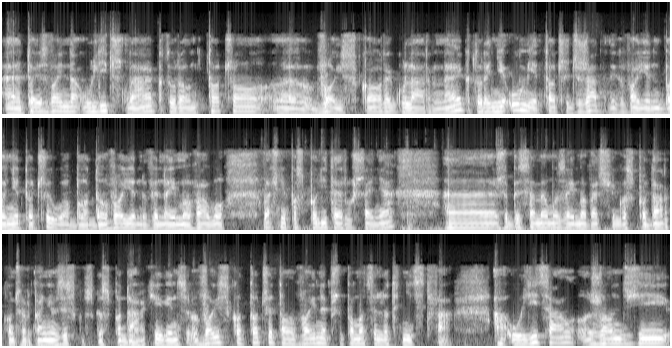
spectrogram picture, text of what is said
E, to jest wojna uliczna, którą toczą e, wojsko regularne, które nie umie toczyć żadnych wojen, bo nie toczyło, bo do wojen wynajmowało właśnie pospolite ruszenia, żeby samemu zajmować się gospodarką, czerpaniem zysków z gospodarki, więc wojsko toczy tą wojnę przy pomocy lotnictwa, a ulicą rządzi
